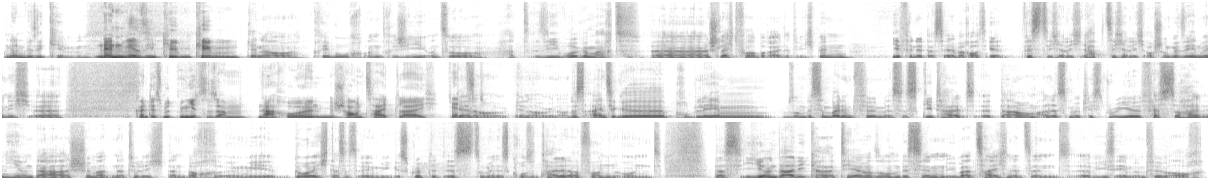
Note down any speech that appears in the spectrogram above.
Nennen wir sie Kim. Nennen wir sie Kim. Kim. Genau, Drehbuch und Regie und so hat sie wohl gemacht. Äh, schlecht vorbereitet, wie ich bin. Ihr findet das selber raus. Ihr wisst sicherlich, ihr habt sicherlich auch schon gesehen. Wenn nicht, äh, Könnt ihr es mit mir zusammen nachholen? Wir schauen zeitgleich. Jetzt. Genau, genau, genau. Das einzige Problem so ein bisschen bei dem Film ist, es geht halt äh, darum, alles möglichst real festzuhalten. Hier und da schimmert natürlich dann doch irgendwie durch, dass es irgendwie gescriptet ist, zumindest große Teile davon. Und dass hier und da die Charaktere so ein bisschen überzeichnet sind, äh, wie es eben im Film auch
